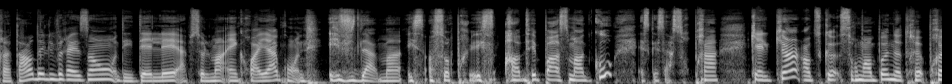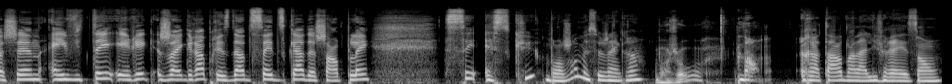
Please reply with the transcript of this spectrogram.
retards de livraison, des délais absolument incroyables qu'on est évidemment et sans surprise en dépassement de coûts. Est-ce que ça surprend quelqu'un? En tout cas, sûrement pas notre prochaine invité Éric Gingras, président du syndicat de Champlain CSQ. Bonjour, Monsieur Gingras. Bonjour. Bon, retard dans la livraison,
